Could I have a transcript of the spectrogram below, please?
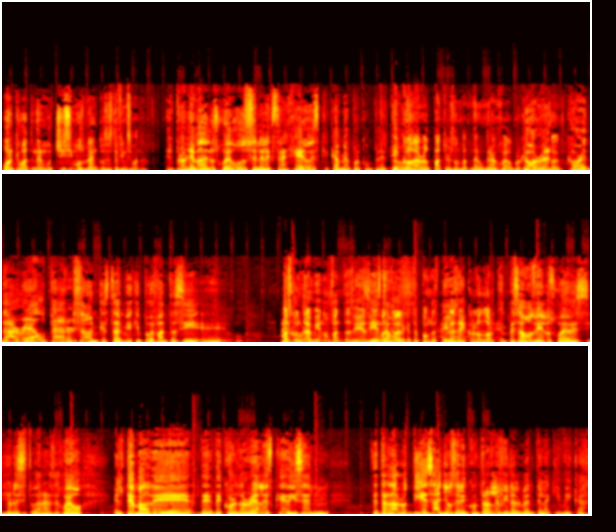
porque va a tener muchísimos blancos este fin de semana. El problema de los juegos en el extranjero es que cambia por completo. Y Codarrell Patterson va a tener un gran juego porque también va- Patterson, que está en mi equipo de fantasy. eh, vas contra mí en un fantasy, así Sí, que más estamos- vale que te pongas pilas ahí con los Lords. Empezamos bien los jueves y yo necesito ganar ese juego. El tema de, de, de Cordarrelle es que dicen, se tardaron 10 años en encontrarle finalmente la química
